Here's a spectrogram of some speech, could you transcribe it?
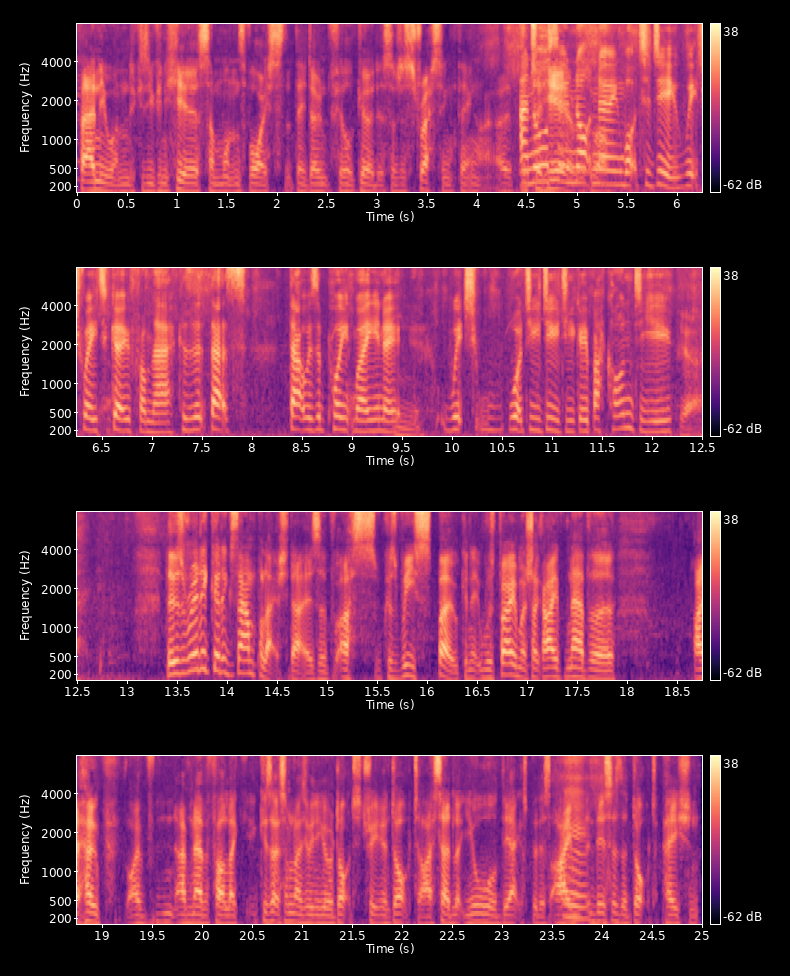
For anyone, because you can hear someone's voice that they don't feel good. It's a distressing thing. and also not well. knowing what to do, which way to go from there, because that's that was a point where you know Hmm. which what do you do? Do you go back on? Do you? Yeah. There was a really good example actually that is of us because we spoke and it was very much like I've never I hope I've I've never felt like because sometimes when you're a doctor treating a doctor, I said, look, you're the expert. This I'm Mm. this is a doctor patient,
